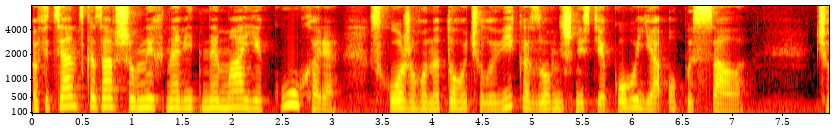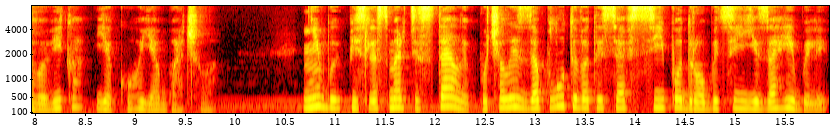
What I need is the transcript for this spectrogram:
офіціант сказав, що в них навіть немає кухаря, схожого на того чоловіка, зовнішність якого я описала, чоловіка, якого я бачила. Ніби після смерті стели почались заплутуватися всі подробиці її загибелі,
